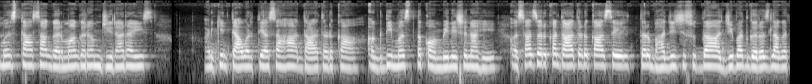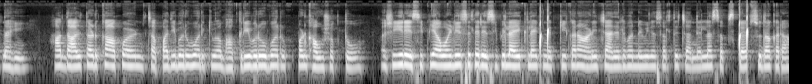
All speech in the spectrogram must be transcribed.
मस्त असा गरमागरम जिरा राईस आणखीन त्यावरती असा हा डाळ तडका. अगदी मस्त कॉम्बिनेशन आहे. असा जर का डाळ तडका असेल तर भाजीची सुद्धा अजिबात गरज लागत नाही. हा दाल तडका आपण चपातीबरोबर किंवा भाकरीबरोबर पण खाऊ शकतो. अशी ही रेसिपी आवडली असेल तर रेसिपीला एक लाईक नक्की करा आणि चॅनलवर नवीन असाल तर चॅनलला सबस्क्राईबसुद्धा करा.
